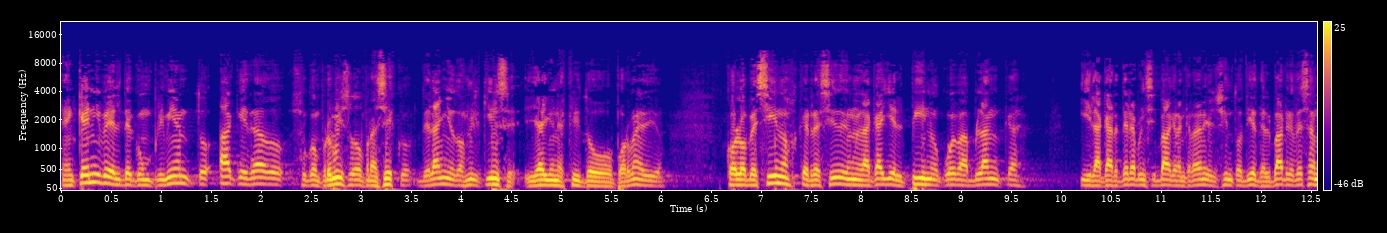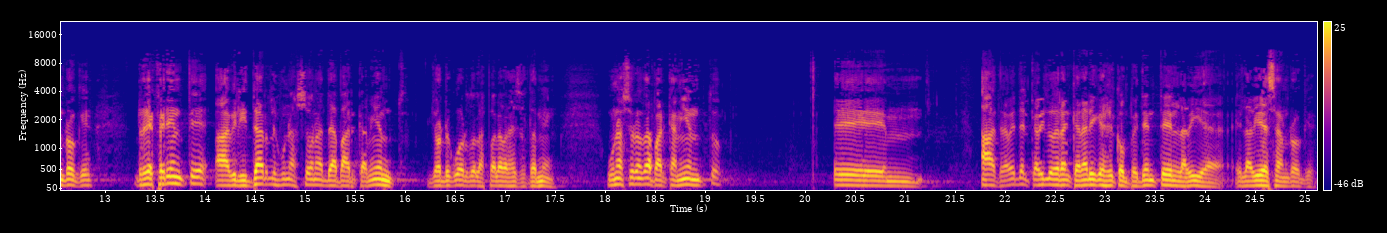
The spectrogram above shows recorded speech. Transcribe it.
¿En qué nivel de cumplimiento ha quedado su compromiso, don Francisco, del año 2015, y hay un escrito por medio, con los vecinos que residen en la calle El Pino, Cueva Blanca y la carretera principal Gran Canaria 810 del barrio de San Roque, referente a habilitarles una zona de aparcamiento. Yo recuerdo las palabras esas también. Una zona de aparcamiento eh, a través del Cabildo de Gran Canaria, que es el competente en la vía, en la vía de San Roque.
